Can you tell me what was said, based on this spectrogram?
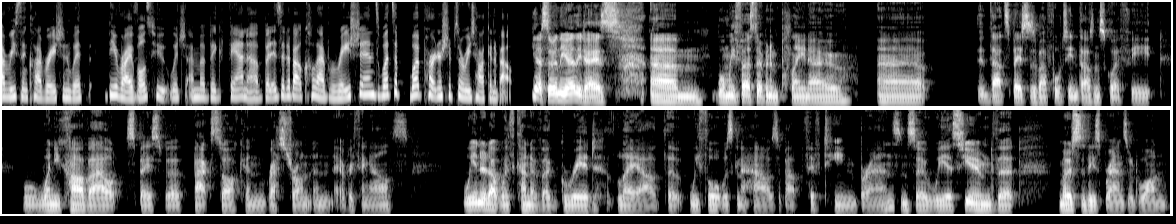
a recent collaboration with the Arrivals, who which I'm a big fan of. But is it about collaborations? What's a, what partnerships are we talking about? Yeah. So in the early days, um, when we first opened in Plano, uh, that space is about fourteen thousand square feet when you carve out space for backstock and restaurant and everything else, we ended up with kind of a grid layout that we thought was going to house about 15 brands. And so we assumed that most of these brands would want,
